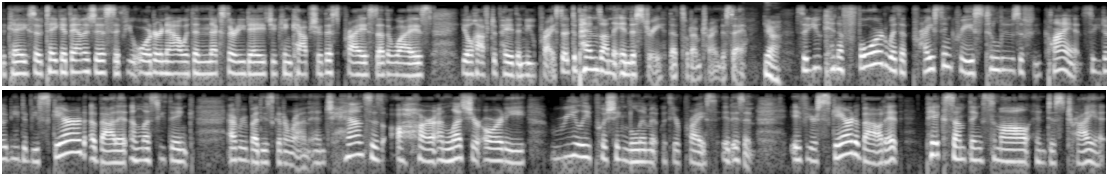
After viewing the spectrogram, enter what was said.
Okay, so take advantage of this. If you order now within the next 30 days, you can capture this price. Otherwise, you'll have to pay the new price. So it depends on the industry. That's what I'm trying to say. Yeah. So you can afford with a price increase to lose a few clients. So you don't need to be scared about it unless you think everybody's going to run. And chances are, unless you're already really pushing the limit with your price, it isn't. If you're scared about it, pick something small and just try it.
